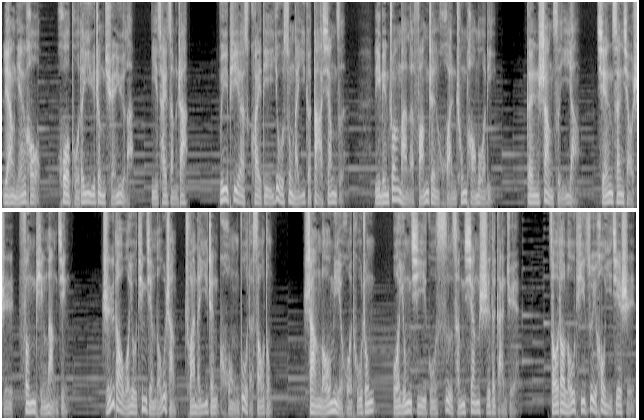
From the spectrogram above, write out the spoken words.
两年后，霍普的抑郁症痊愈了。你猜怎么着？VPS 快递又送来一个大箱子，里面装满了防震缓冲泡沫粒，跟上次一样。前三小时风平浪静。直到我又听见楼上传来一阵恐怖的骚动，上楼灭火途中，我涌起一股似曾相识的感觉。走到楼梯最后一阶时，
